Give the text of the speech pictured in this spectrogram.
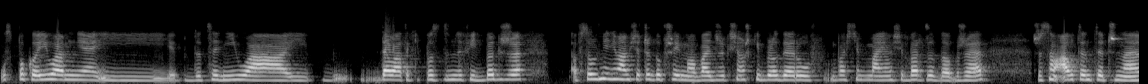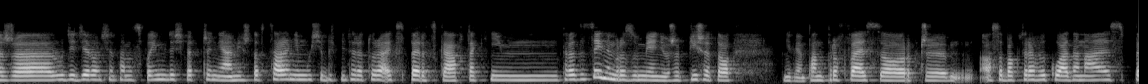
uspokoiła mnie i jakby doceniła i dała taki pozytywny feedback, że absolutnie nie mam się czego przejmować, że książki blogerów właśnie mają się bardzo dobrze, że są autentyczne, że ludzie dzielą się tam swoimi doświadczeniami, że to wcale nie musi być literatura ekspercka w takim tradycyjnym rozumieniu, że pisze to, nie wiem, pan profesor, czy osoba, która wykłada na ASP,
